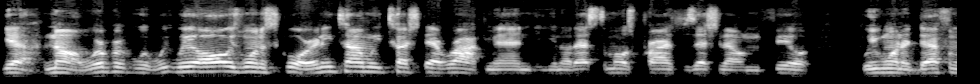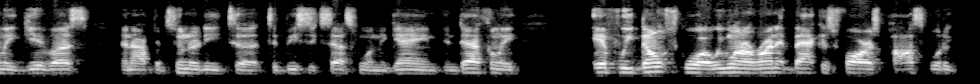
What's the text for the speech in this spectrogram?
Yeah, no, we're we, we always want to score. Anytime we touch that rock, man, you know that's the most prized possession out on the field. We want to definitely give us an opportunity to to be successful in the game. And definitely, if we don't score, we want to run it back as far as possible to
